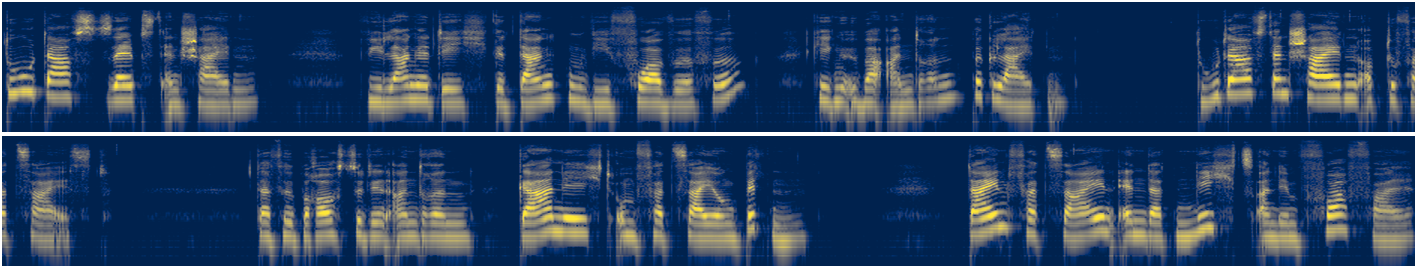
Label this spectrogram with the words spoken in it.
Du darfst selbst entscheiden, wie lange dich Gedanken wie Vorwürfe gegenüber anderen begleiten. Du darfst entscheiden, ob du verzeihst. Dafür brauchst du den anderen gar nicht um Verzeihung bitten. Dein Verzeihen ändert nichts an dem Vorfall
